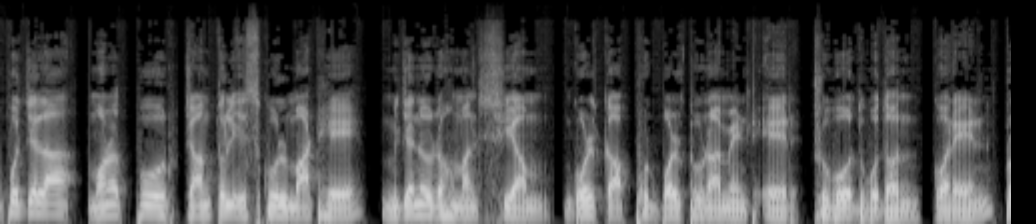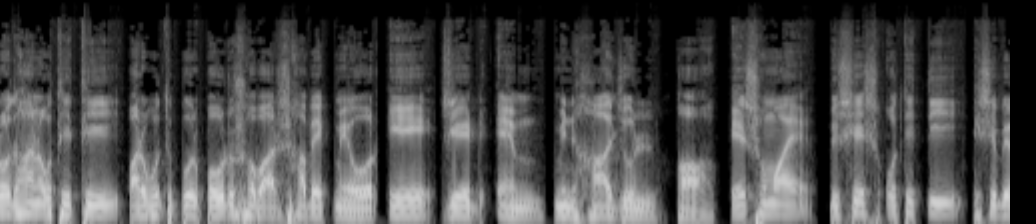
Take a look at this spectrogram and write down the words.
উপজেলা মনতপুর জামতলি স্কুল মাঠে Mizanur Rahman Shiyam gold cup football tournament এর শুভ উদ্বোধন করেন। প্রধান অতিথি পার্বতীপুর পৌরসভার সাবেক mayor A Z M Minhajul Haque. এ সময় বিশেষ অতিথি হিসেবে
